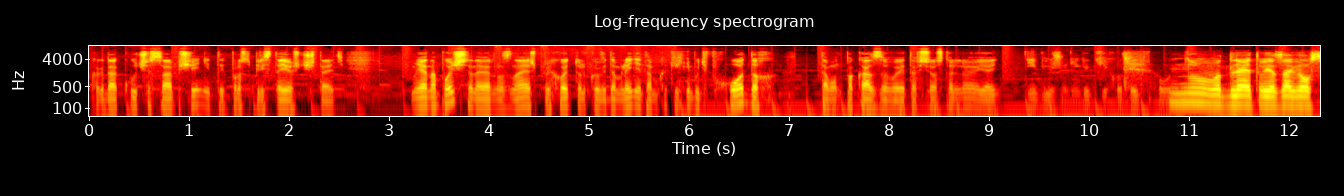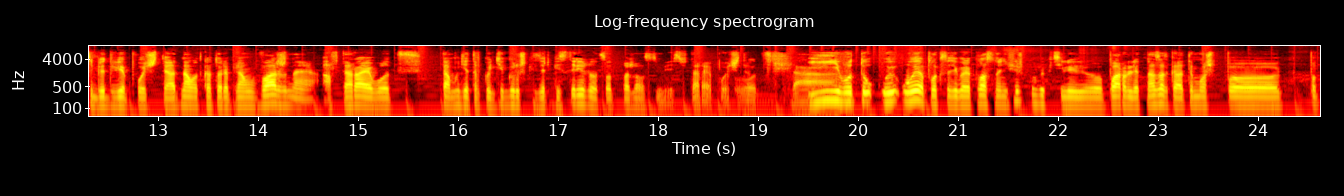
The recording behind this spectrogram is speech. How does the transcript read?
когда куча сообщений, ты просто перестаешь читать. У меня на почте, наверное, знаешь, приходит только уведомления там о каких-нибудь входах, там он показывает, а все остальное я не вижу никаких вот этих вот. Ну, вот для этого я завел себе две почты. Одна вот, которая прям важная, а вторая вот там где-то в какой-нибудь игрушке зарегистрироваться, вот, пожалуйста, у меня есть вторая почта. Вот, да. И вот у, у Apple, кстати говоря, классную они фишку выкатили э, пару лет назад, когда ты можешь по, по,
